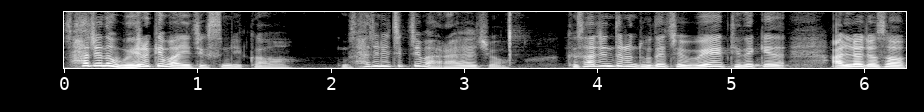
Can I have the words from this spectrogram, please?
사진은 왜 이렇게 많이 찍습니까? 그럼 사진을 찍지 말아야죠. 그 사진들은 도대체 왜 뒤늦게 알려져서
